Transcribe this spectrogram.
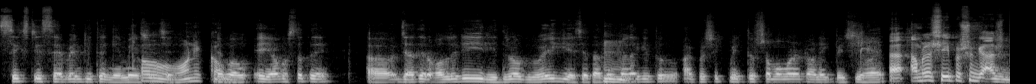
সিক্সটি সেভেন্টিতে নেমে এসেছে। এবং এই অবস্থাতে যাদের অলরেডি হৃদরোগ রয়ে গিয়েছে তাদের বেলায় কিন্তু আকস্মিক মৃত্যুর সম্ভাবনাটা অনেক বেশি হয়। আমরা সেই প্রসঙ্গে আসব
